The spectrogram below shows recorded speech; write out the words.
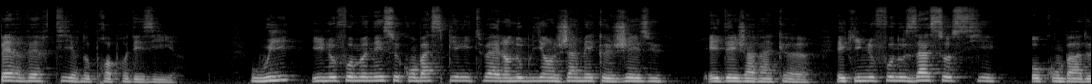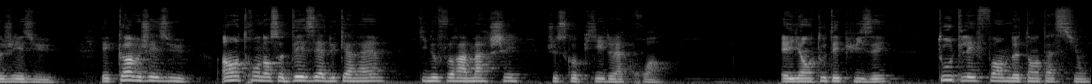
pervertir nos propres désirs. Oui, il nous faut mener ce combat spirituel en n'oubliant jamais que Jésus est déjà vainqueur et qu'il nous faut nous associer au combat de Jésus. Et comme Jésus, entrons dans ce désert du carême qui nous fera marcher jusqu'au pied de la croix. Ayant tout épuisé, toutes les formes de tentation,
